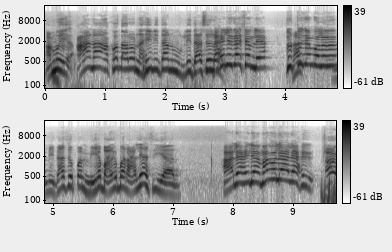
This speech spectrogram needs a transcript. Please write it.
આમ આ ના આખો દારો નહીં લીધા લીધા છે. નહીં લીધા છે એમ લે? જુઠ્ઠું જેમ બોલું લીધા છે પણ મેં બારે બાર આલ્યા છે યાર. હાલ્યા હી લે મારો લે હાલ્યા હી. આ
